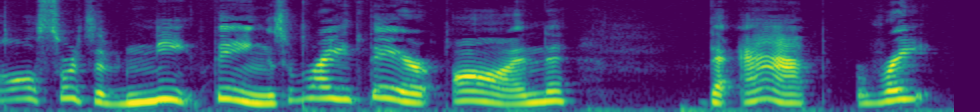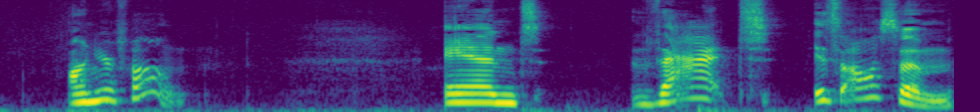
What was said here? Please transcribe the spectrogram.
all sorts of neat things right there on the app, right on your phone. And that is awesome.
